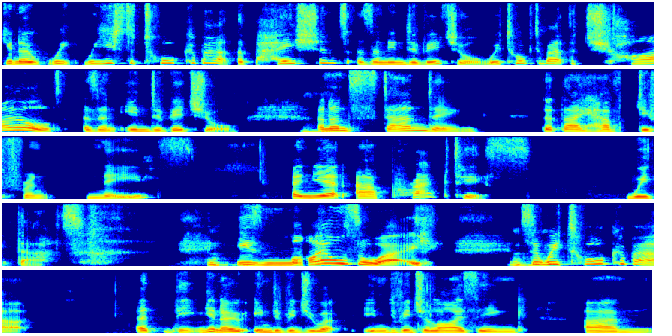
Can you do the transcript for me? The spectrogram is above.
you know, we, we used to talk about the patient as an individual. We talked about the child as an individual Mhm. and understanding that they have different needs. And yet our practice with that is miles away. So Mhm. we talk about uh, the, you know, individual individualizing um,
